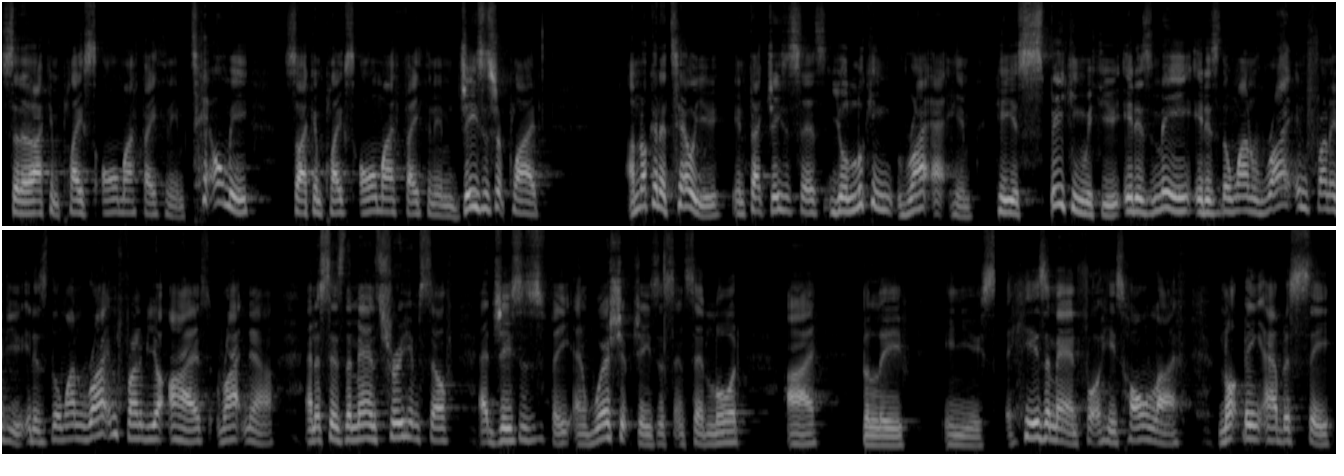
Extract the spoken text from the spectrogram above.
so that I can place all my faith in him. Tell me so I can place all my faith in him. Jesus replied, I'm not going to tell you. In fact, Jesus says, You're looking right at him. He is speaking with you. It is me. It is the one right in front of you. It is the one right in front of your eyes right now. And it says, The man threw himself at Jesus' feet and worshiped Jesus and said, Lord, I believe in you. So here's a man for his whole life not being able to see,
